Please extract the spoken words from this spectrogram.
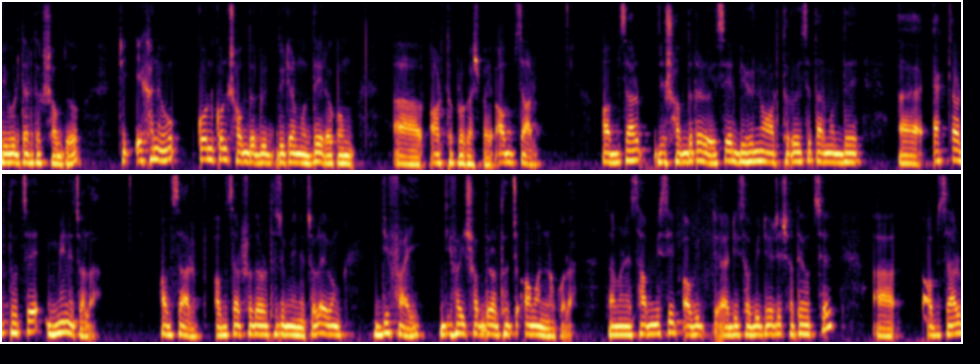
বিপরীতার্থক শব্দ। ঠিক এখানেও কোন কোন শব্দ দুইটার মধ্যে এরকম অর্থ প্রকাশ পায়? অবজার্ভ অবজার্ভ যে শব্দটা রয়েছে, এর বিভিন্ন অর্থ রয়েছে, তার মধ্যে একটা অর্থ হচ্ছে মেনে চলা। অবজার্ভ অবজার্ভ শব্দের অর্থ হচ্ছে মেনে চলা এবং ডিফাই ডিফাই শব্দের অর্থ হচ্ছে অমান্য করা। তার মানে সাবমিসিভ অবি ডিসঅবিডিয়েন্টের সাথে হচ্ছে অবজার্ভ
